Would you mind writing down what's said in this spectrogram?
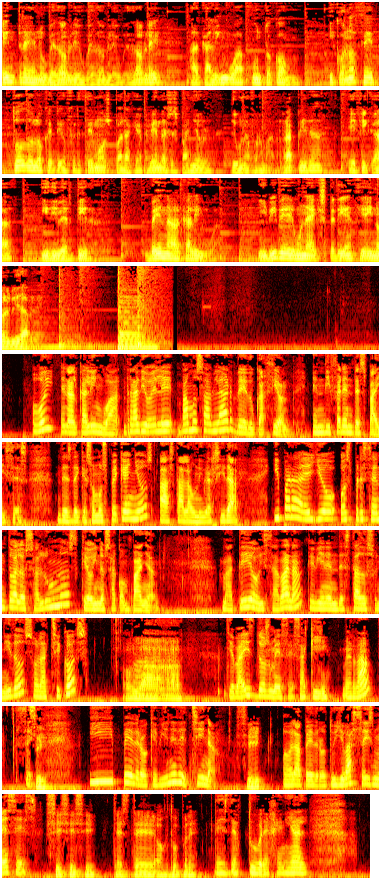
Entra en www.alcalingua.com y conoce todo lo que te ofrecemos para que aprendas español de una forma rápida, eficaz y divertida. Ven a Alcalingua y vive una experiencia inolvidable. Hoy en Alcalingua Radio L vamos a hablar de educación en diferentes países, desde que somos pequeños hasta la universidad. Y para ello os presento a los alumnos que hoy nos acompañan. Mateo y Sabana, que vienen de Estados Unidos. Hola, chicos. Hola. Lleváis dos meses aquí, ¿verdad? Sí. Y Pedro, que viene de China. Sí, Hola, Pedro. Tú llevas seis meses. sí, sí, sí. Desde octubre. Desde octubre, genial.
